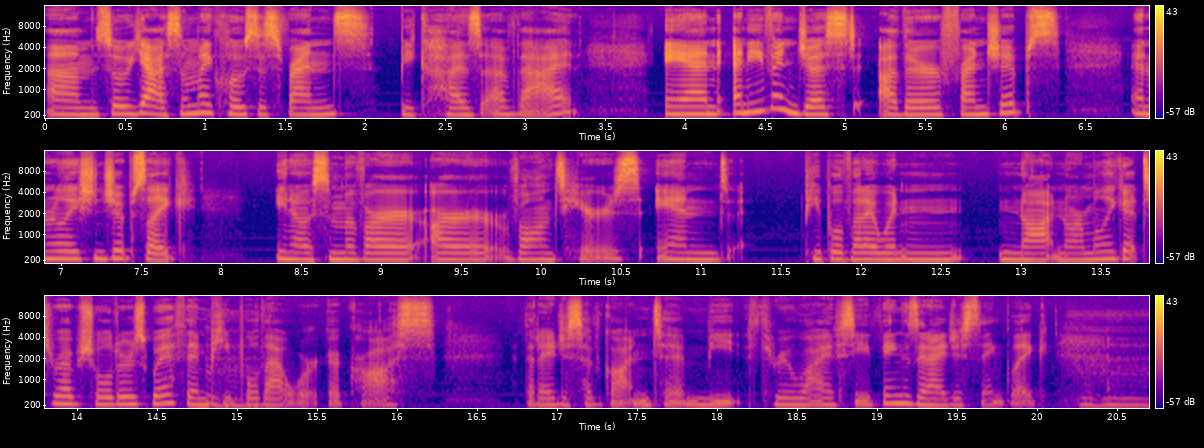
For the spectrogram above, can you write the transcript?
Um, so yeah, some of my closest friends because of that, and and even just other friendships and relationships, like you know some of our our volunteers and people that I wouldn't not normally get to rub shoulders with, and people mm-hmm. that work across that I just have gotten to meet through YFC things, and I just think like, mm-hmm.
